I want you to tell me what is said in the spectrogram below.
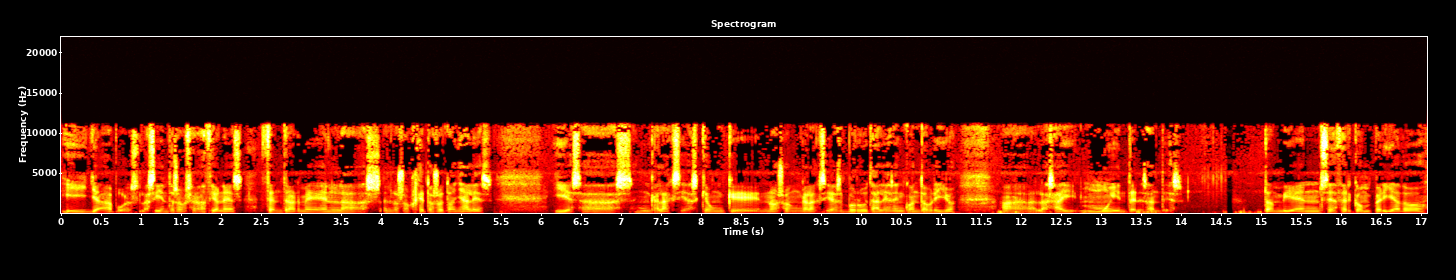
Y ya pues las siguientes observaciones centrarme en, las, los objetos otoñales y esas galaxias que aunque no son galaxias brutales en cuanto a brillo ah, las hay muy interesantes. También se acerca un periodo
